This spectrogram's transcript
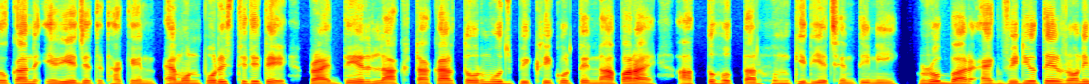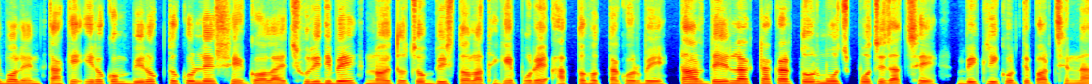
দোকান এড়িয়ে যেতে থাকেন। এমন পরিস্থিতিতে প্রায় দেড় লাখ টাকার তরমুজ বিক্রি করতে না পারায় আত্মহত্যার হুমকি দিয়েছেন তিনি। রোববার এক ভিডিওতে রনি বলেন, তাকে এরকম বিরক্ত করলে সে গলায় ছুরি দিবে, নয়তো চব্বিশ তলা থেকে পড়ে আত্মহত্যা করবে। তার দেড় লাখ টাকার তরমুজ পচে যাচ্ছে। বিক্রি করতে পারছেন না।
